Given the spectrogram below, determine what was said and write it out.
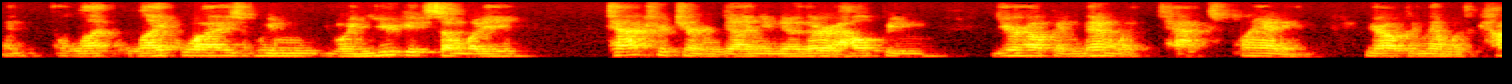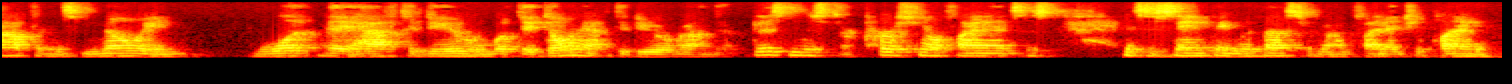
and likewise, when, when you get somebody tax return done, you know, they're helping, you're helping them with tax planning. You're helping them with confidence, knowing what they have to do and what they don't have to do around their business, their personal finances. It's the same thing with us around financial planning.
